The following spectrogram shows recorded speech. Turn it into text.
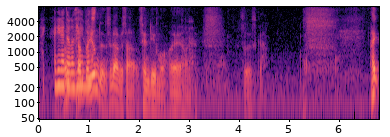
はい、ありがとうございます。ちゃんと読んでるんですね安倍さん川柳も。えー、はい。そうですか。はい、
